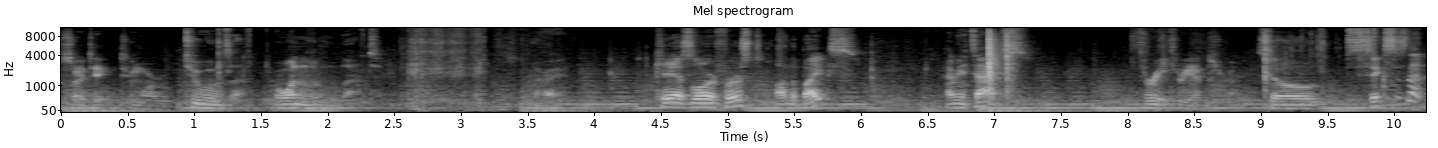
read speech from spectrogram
so I take two more. Two wounds left. Or one wound left. Alright. KS lower first on the bikes. How many attacks? Three. Three extra. So six is that?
